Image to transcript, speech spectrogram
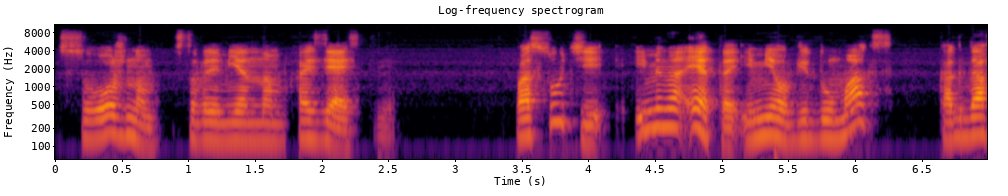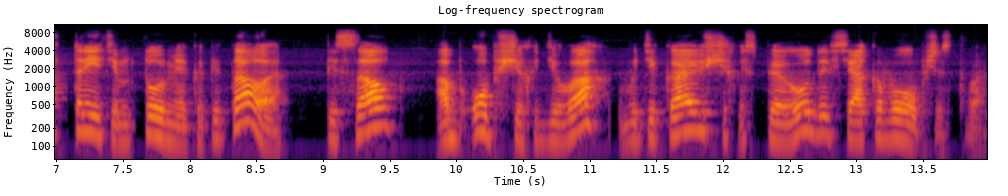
сложном современном хозяйстве. По сути, именно это имел в виду Макс, когда в третьем томе «Капитала» писал об общих делах, вытекающих из природы всякого общества.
